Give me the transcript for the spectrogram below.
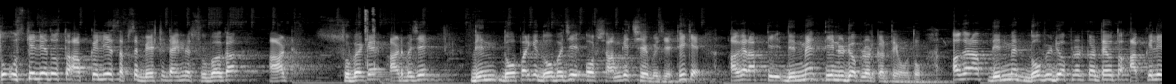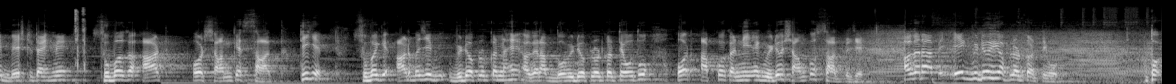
तो उसके लिए दोस्तों आपके लिए सबसे बेस्ट टाइम है सुबह का आठ, सुबह के आठ बजे, दिन दोपहर के दो बजे और शाम के छः बजे, ठीक है? अगर आप दिन में तीन वीडियो अपलोड करते हो तो। अगर आप दिन में दो वीडियो अपलोड करते हो तो आपके लिए बेस्ट टाइम है सुबह का आठ और शाम के सात, ठीक है? सुबह के आठ बजे वीडियो अपलोड करना है, अगर आप दो वीडियो अपलोड करते हो तो और आपको करनी है एक वीडियो शाम को सात बजे। अगर आप एक वीडियो ही अपलोड करते हो तो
